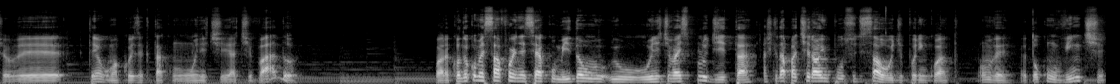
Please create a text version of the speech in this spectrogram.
Deixa eu ver... Tem alguma coisa que tá com o unit ativado? Agora, quando eu começar a fornecer a comida, o, o Unity vai explodir, tá? Acho que dá pra tirar o impulso de saúde por enquanto. Vamos ver. Eu tô com 20.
